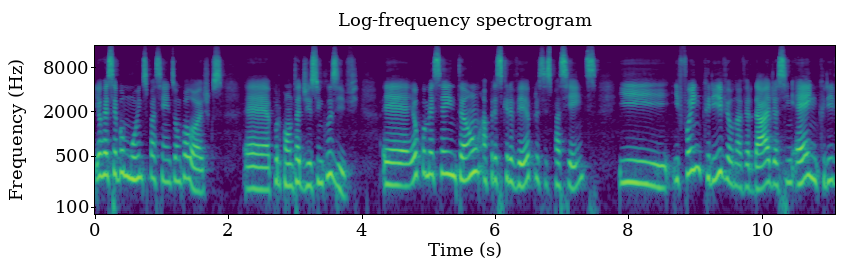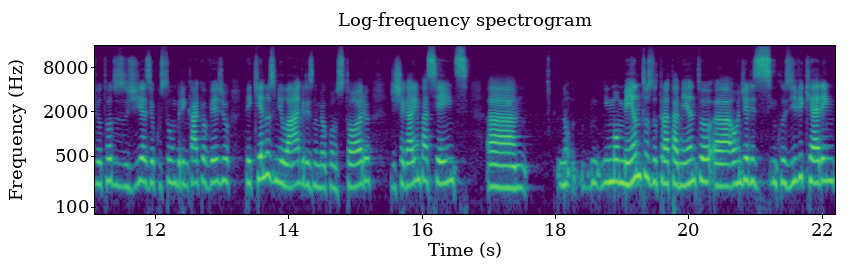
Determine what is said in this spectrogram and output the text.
E eu recebo muitos pacientes oncológicos é, por conta disso, inclusive. É, eu comecei, então, a prescrever para esses pacientes e, e, foi incrível, na verdade, assim, é incrível todos os dias. Eu costumo brincar que eu vejo pequenos milagres no meu consultório de chegarem pacientes ah, no, em momentos do tratamento ah, onde eles, inclusive, querem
